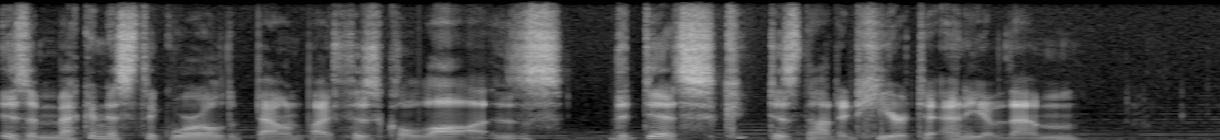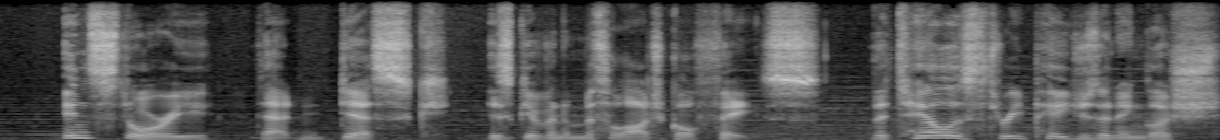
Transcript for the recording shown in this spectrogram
is a mechanistic world bound by physical laws. The disk does not adhere to any of them. In story, that disc is given a mythological face. The tale is three pages in English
